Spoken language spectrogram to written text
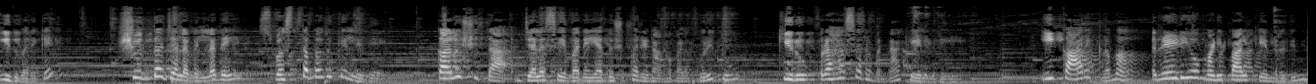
ಇದುವರೆಗೆ ಶುದ್ಧ ಜಲವಿಲ್ಲದೆ ಸ್ವಸ್ಥ ಬದುಕೆಲ್ಲಿದೆ. ಕಲುಷಿತ ಜಲಸೇವನೆಯ ದುಷ್ಪರಿಣಾಮಗಳ ಕುರಿತು ಕಿರು ಪ್ರಹಸನವನ್ನ ಕೇಳಿದೆ ಈ ಕಾರ್ಯಕ್ರಮ ರೇಡಿಯೋ ಮಣಿಪಾಲ್ ಕೇಂದ್ರದಿಂದ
